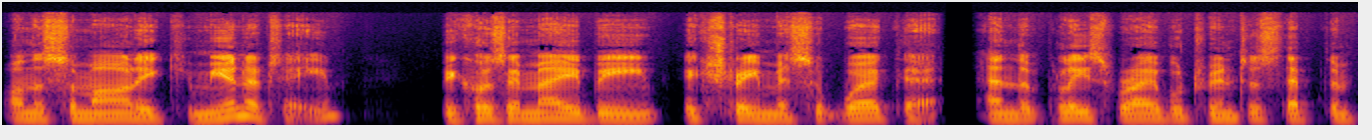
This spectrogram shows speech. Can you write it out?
on the Somali community because there may be extremists at work there. And the police were able to intercept them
